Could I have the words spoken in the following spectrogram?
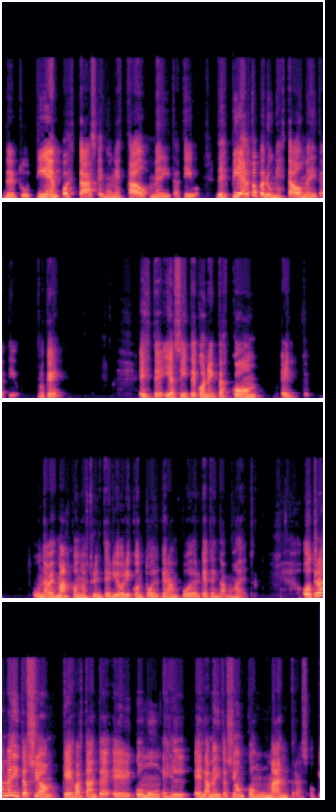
de tu tiempo estás en un estado meditativo. Despierto, pero un estado meditativo, ¿ok? Este, y así te conectas con, el, una vez más, con nuestro interior y con todo el gran poder que tengamos adentro. Otra meditación que es bastante eh, común es, es, la meditación con mantras, ¿ok?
